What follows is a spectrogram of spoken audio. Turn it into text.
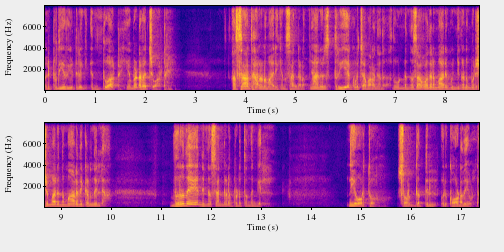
ഒരു പുതിയ വീട്ടിലേക്ക് എന്തുവാട്ടെ എവിടെ വെച്ചു ആട്ടെ? അസാധാരണമായിരിക്കുന്ന സങ്കടം. ഞാനൊരു സ്ത്രീയെക്കുറിച്ചാണ് പറഞ്ഞത്. അതുകൊണ്ട് ഇന്ന് സഹോദരന്മാരും കുഞ്ഞുങ്ങളും പുരുഷന്മാരും ഇന്ന് മാറി നിൽക്കണമെന്നില്ല. വെറുതെ നിന്നെ സങ്കടപ്പെടുത്തുന്നെങ്കിൽ നീ ഓർത്തോ സ്വർഗത്തിൽ ഒരു കോടതിയുണ്ട്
